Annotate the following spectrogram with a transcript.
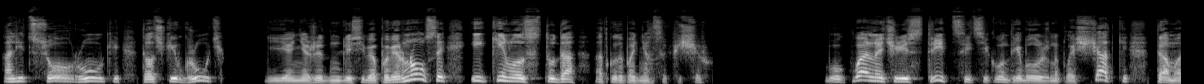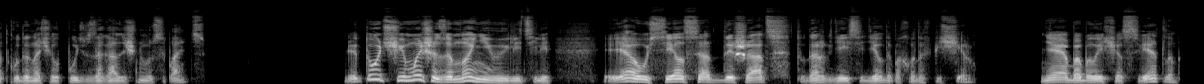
а лицо, руки, толчки в грудь. Я неожиданно для себя повернулся и кинулся туда, откуда поднялся в пещеру. Буквально через тридцать секунд я был уже на площадке, там, откуда начал путь в загадочную усыпальницу. Летучие мыши за мной не вылетели, я уселся отдышаться туда же, где и сидел до похода в пещеру. Небо было еще светлым,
